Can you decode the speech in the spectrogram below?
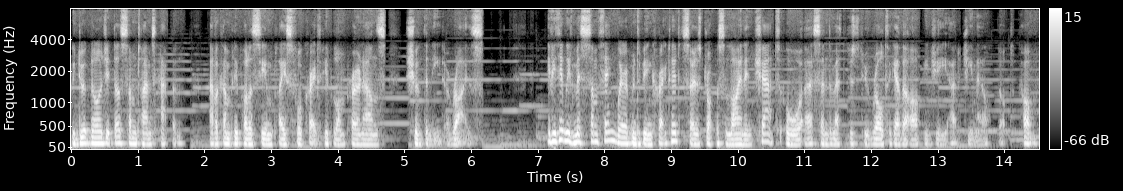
we do acknowledge it does sometimes happen. Have a company policy in place for correcting people on pronouns should the need arise. If you think we've missed something, we're open to being corrected, so just drop us a line in chat or uh, send a message to rolltogetherrpg at gmail.com.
